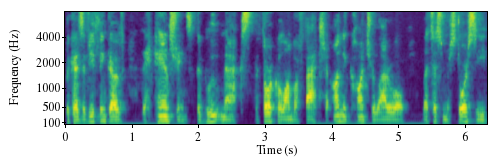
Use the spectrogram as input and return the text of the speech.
because if you think of the hamstrings the glute max the thoracolumbar fascia on the contralateral latissimus dorsi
